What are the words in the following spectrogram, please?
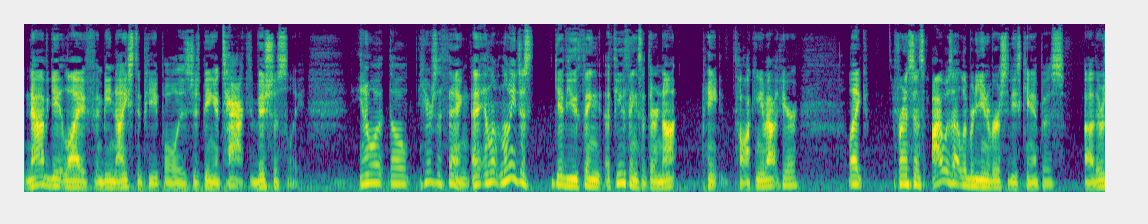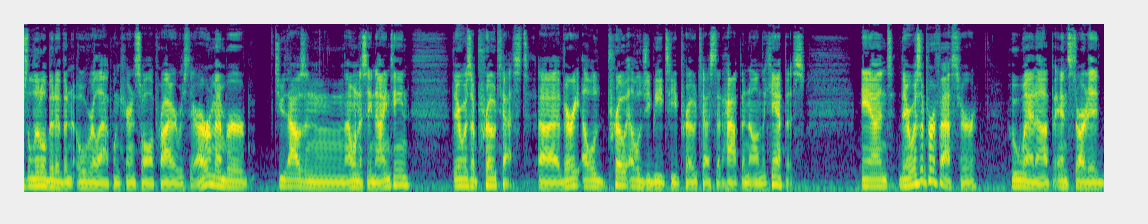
navigate life and be nice to people is just being attacked viciously. You know what though? Here's the thing, and, and let, let, me just give you thing a few things that they're not paint, talking about here, like for instance, I was at Liberty University's campus. Uh, there was a little bit of an overlap when Karen Swallow Prior was there. I remember 2000, I want to say 19, there was a protest, a uh, very L- pro LGBT protest that happened on the campus. And there was a professor who went up and started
